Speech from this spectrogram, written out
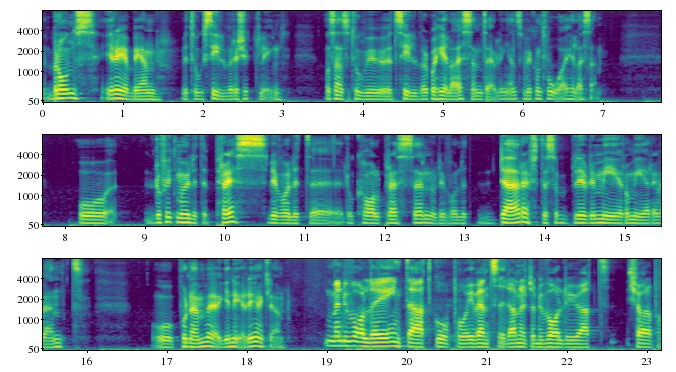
brons i reben. Vi tog silver i kyckling. Och sen så tog vi ett silver på hela SM-tävlingen så vi kom tvåa i hela SM. Och då fick man ju lite press, det var lite lokalpressen och det var lite... Därefter så blev det mer och mer event. Och på den vägen är det egentligen. Men du valde inte att gå på eventsidan utan du valde ju att köra på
